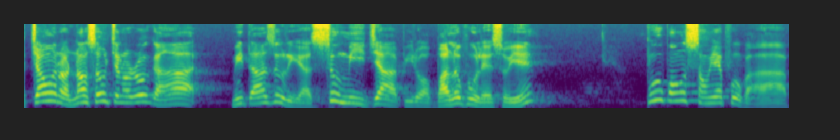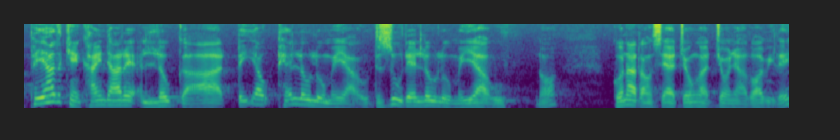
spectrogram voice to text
အကြောင်းကတော့နောက်ဆုံးကျွန်တော်တို့ကမိသားစုတွေကစုမိကြပြီးတော့ဘာလုပ်ဖို့လဲဆိုရင်ပူပေါင်းဆောင်ရွက်ဖို့ပါဖခင်သခင်ခိုင်းထားတဲ့အလုပ်ကတယောက်ထဲလုပ်လို့မရဘူးတစုတည်းလုပ်လို့မရဘူးเนาะခုနတောင်ဆရာကျောင်းကကြော်ညာသွားပြီလေ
